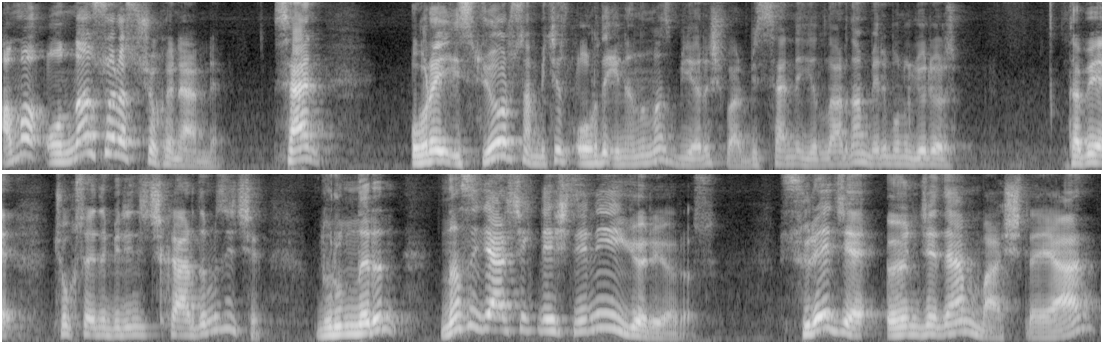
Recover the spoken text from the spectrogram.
Ama ondan sonrası çok önemli. Sen orayı istiyorsan bir kez orada inanılmaz bir yarış var. Biz seninle yıllardan beri bunu görüyoruz. Tabii çok sayıda birinci çıkardığımız için durumların nasıl gerçekleştiğini iyi görüyoruz. Sürece önceden başlayan,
